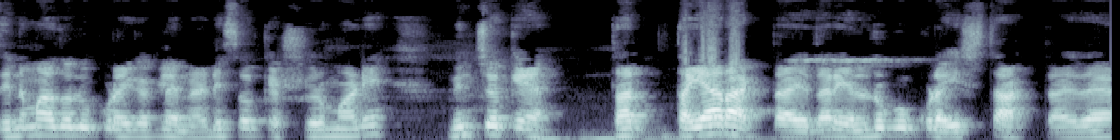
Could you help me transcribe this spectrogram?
ಸಿನಿಮಾದಲ್ಲೂ ಕೂಡ ಈಗಾಗಲೇ ನಡೆಸೋಕೆ ಶುರು ಮಾಡಿ, ಮಿಂಚೋಕೆ ತಯಾರಾಗ್ತಾ ಇದ್ದಾರೆ. ಎಲ್ರಿಗೂ ಕೂಡ ಇಷ್ಟ ಆಗ್ತಾ ಇದೆ.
